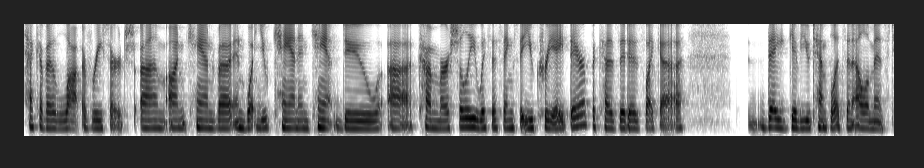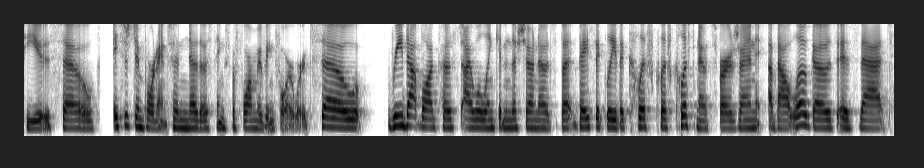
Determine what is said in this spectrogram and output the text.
heck of a lot of research um, on Canva and what you can and can't do uh, commercially with the things that you create there because it is like a, they give you templates and elements to use. So it's just important to know those things before moving forward. So read that blog post. I will link it in the show notes. But basically, the Cliff, Cliff, Cliff Notes version about logos is that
